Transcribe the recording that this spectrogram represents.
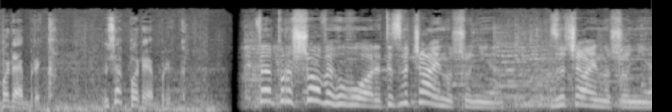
поребрик. За поребрик. Та про що ви говорите? Звичайно, що ні. Звичайно, що ні.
